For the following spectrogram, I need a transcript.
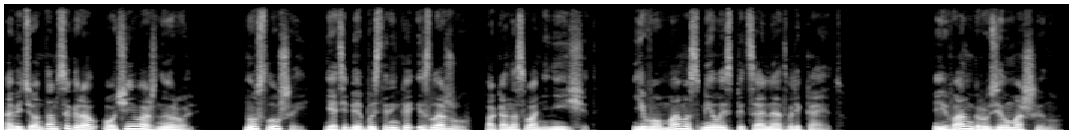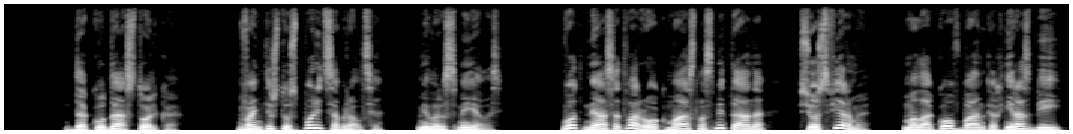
А ведь он там сыграл очень важную роль. Ну, слушай, я тебе быстренько изложу, пока нас Ваня не ищет. Его мама смело и специально отвлекает». Иван грузил машину. «Да куда столько?» «Вань, ты что, спорить собрался?» Мила рассмеялась. «Вот мясо, творог, масло, сметана. Все с фермы. Молоко в банках не разбей».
